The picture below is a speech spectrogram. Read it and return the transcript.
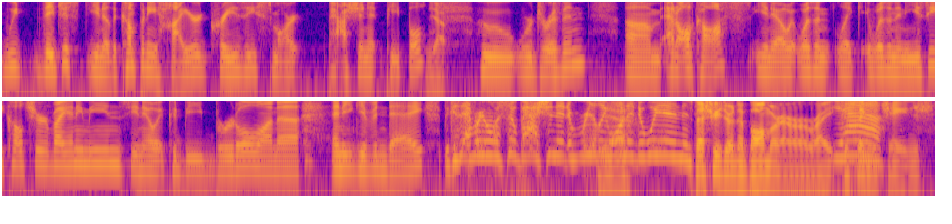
we they just you know the company hired crazy smart passionate people Yep. who were driven um, at all costs. You know, it wasn't like it wasn't an easy culture by any means. You know, it could be brutal on a any given day because everyone was so passionate and really Yeah. wanted to win. And Especially during the Ballmer era, right? Because things Yeah. have changed.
